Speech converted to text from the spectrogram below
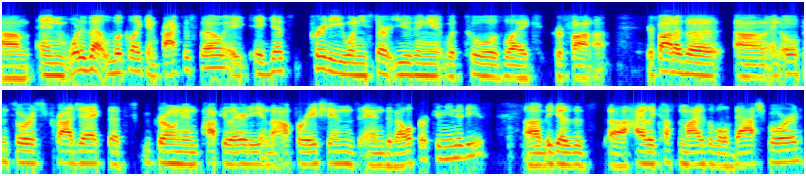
Um, and what does that look like in practice, though? It, it, gets pretty when you start using it with tools like Grafana. Grafana is a, uh, an open source project that's grown in popularity in the operations and developer communities uh, because it's a highly customizable dashboard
